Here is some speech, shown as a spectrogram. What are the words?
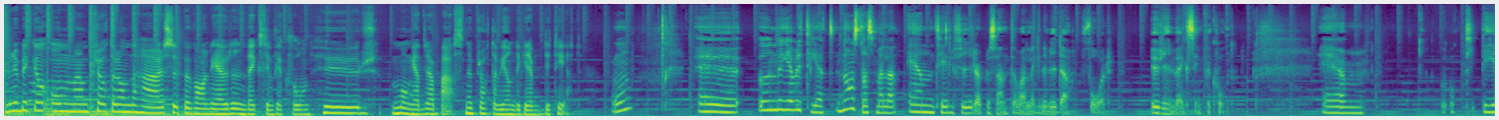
Men Rebecka, om man pratar om det här supervanliga urinvägsinfektion, hur många drabbas? Nu pratar vi under graviditet. Mm. Eh, under graviditet, någonstans mellan 1 till 4 procent av alla gravida får urinvägsinfektion. Ehm, och det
